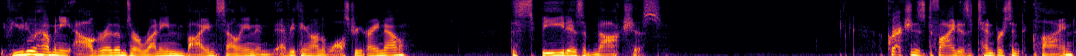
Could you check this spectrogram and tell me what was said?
If you knew how many algorithms are running buying, selling, and everything on the Wall Street right now, the speed is obnoxious. A correction is defined as a 10% decline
